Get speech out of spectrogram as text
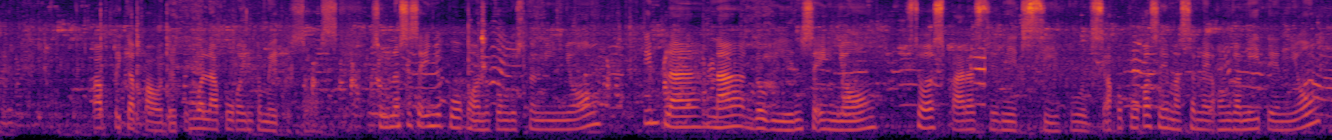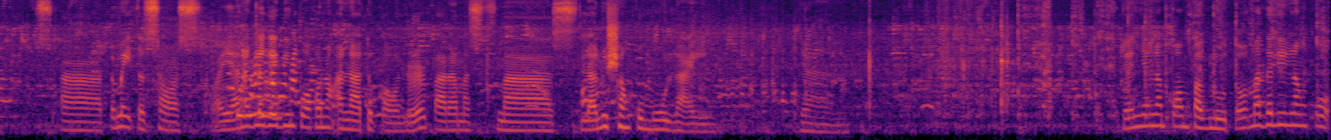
paprika powder kung wala po kayong tomato sauce. So, nasa sa inyo po kung ano pong gusto ninyong timpla na gawin sa inyong sauce para sa mixed seafoods. Ako po kasi mas sanay akong gamitin yung ah, tomato sauce. So, ayan, naglagay din po ako ng anato powder para mas, mas lalo siyang kumulay. Yan. Ganyan lang po ang pagluto. Madali lang po.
